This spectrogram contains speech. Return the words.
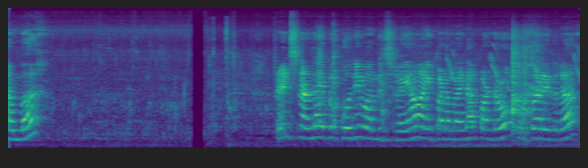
நம்ம ஃப்ரெண்ட்ஸ் நல்லா இப்போ கொதி வந்துச்சு இல்லையா இப்போ நம்ம என்ன பண்ணுறோம் குக்கர் இதில்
